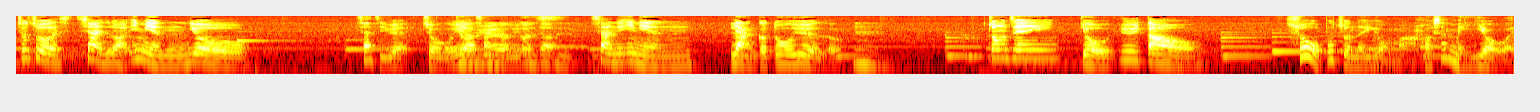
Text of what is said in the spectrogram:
就做了，现在多少？一年又。现在几月？九个月要三个月，现在一年两个多月了。嗯，中间有遇到说我不准的有吗？好像没有哎。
